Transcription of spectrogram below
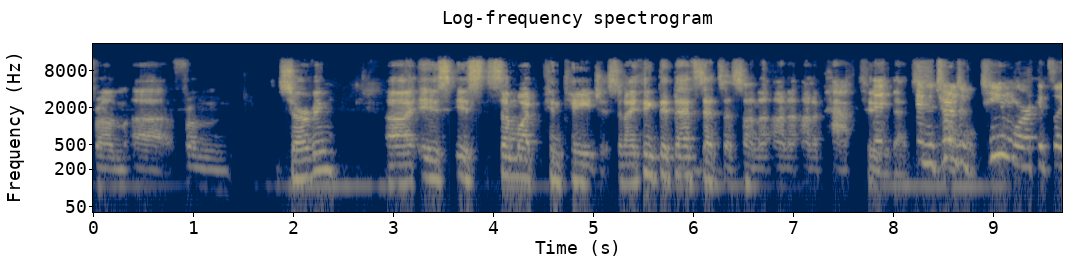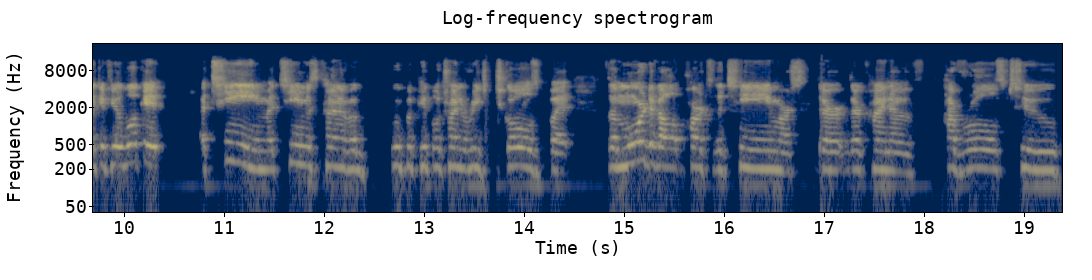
from uh, from serving uh, is is somewhat contagious, and I think that that sets us on a on a, on a path too. That's and in terms noble. of teamwork, it's like if you look at a team, a team is kind of a group of people trying to reach goals, but the more developed parts of the team are they're they're kind of have roles to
